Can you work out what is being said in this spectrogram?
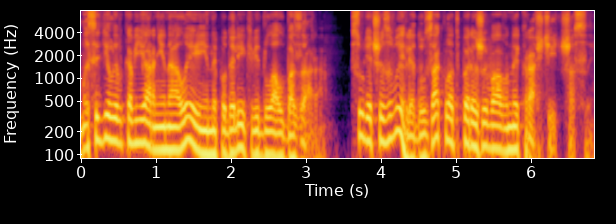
Ми сиділи в кав'ярні на алеї неподалік від Лал-Базара. Судячи з вигляду, заклад переживав не кращі часи.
